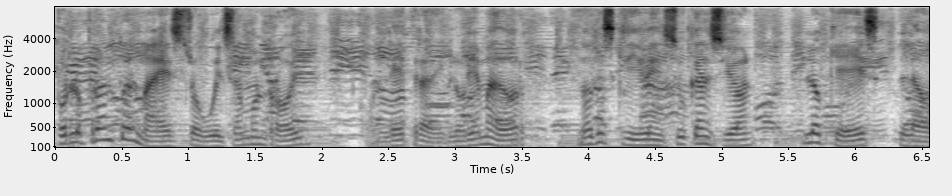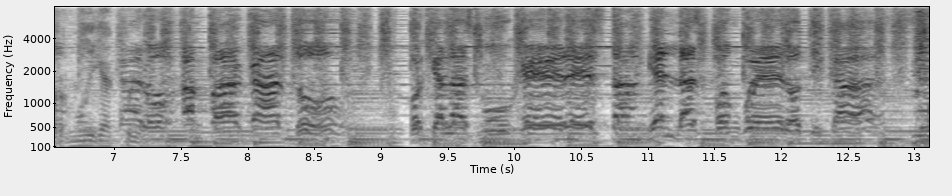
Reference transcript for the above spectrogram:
Por lo pronto el maestro Wilson Monroy, con letra de Gloria Amador, nos describe en su canción lo que es la hormiga eróticas.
